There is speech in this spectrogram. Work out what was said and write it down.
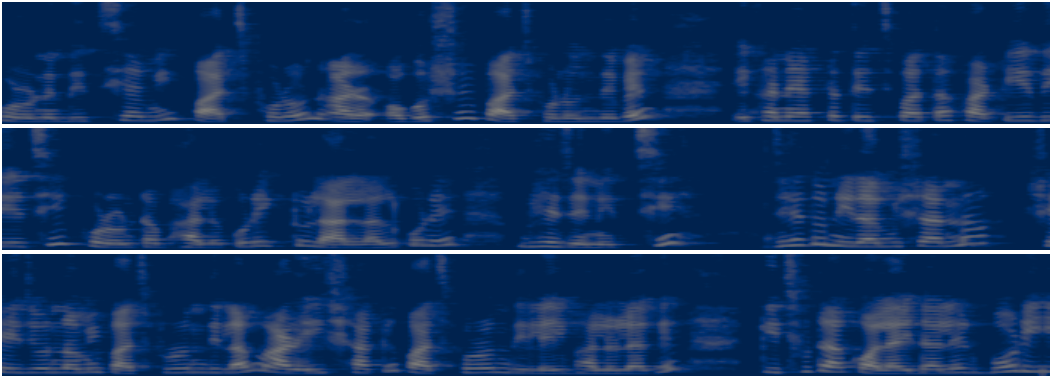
ফোড়নে দিচ্ছি আমি পাঁচ ফোড়ন, আর অবশ্যই পাঁচ ফোড়ন দেবেন। এখানে একটা তেজপাতা ফাটিয়ে দিয়েছি, ফোড়নটা ভালো করে একটু লাল লাল করে ভেজে নিচ্ছি। যেহেতু নিরামিষ রান্না, সেই জন্য আমি পাঁচফোড়ন দিলাম, আর এই শাকে পাঁচফোড়ন দিলেই ভালো লাগে। কিছুটা কলাই ডালের বড়ি,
